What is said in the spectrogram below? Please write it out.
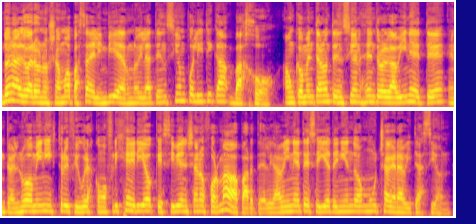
Don Álvaro nos llamó a pasar el invierno y la tensión política bajó, aunque aumentaron tensiones dentro del gabinete entre el nuevo ministro y figuras como Frigerio, que si bien ya no formaba parte del gabinete, seguía teniendo mucha gravitación.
